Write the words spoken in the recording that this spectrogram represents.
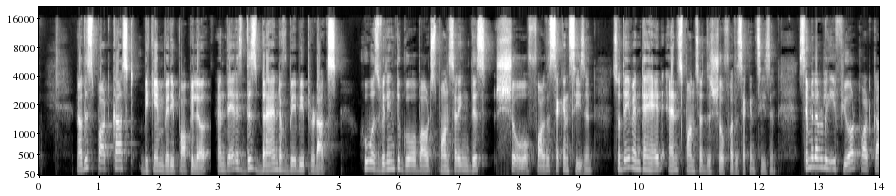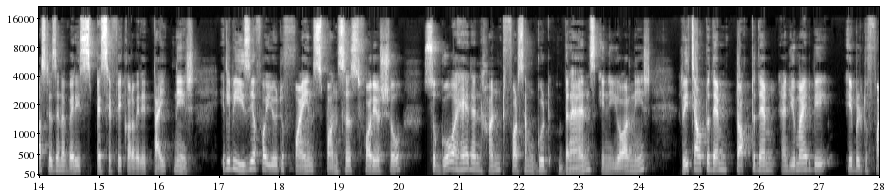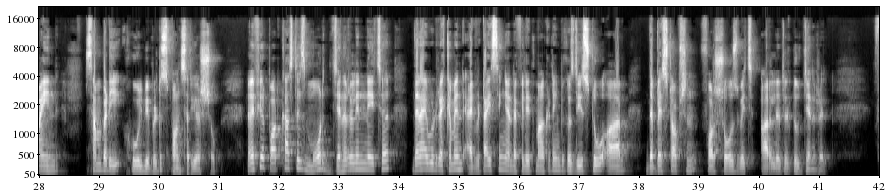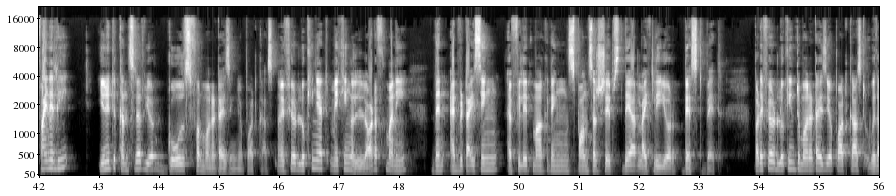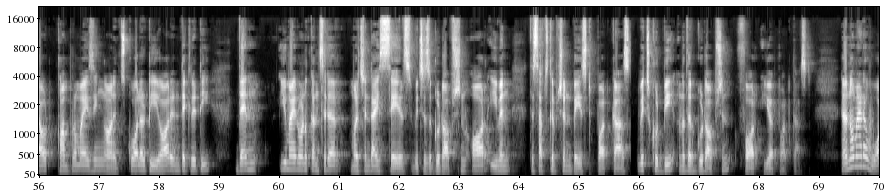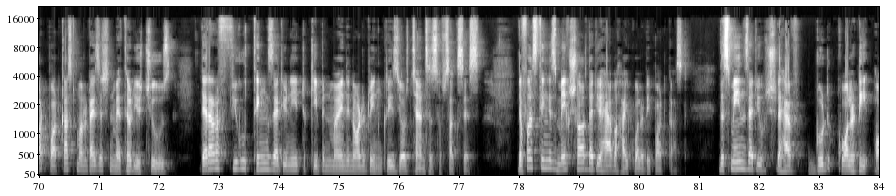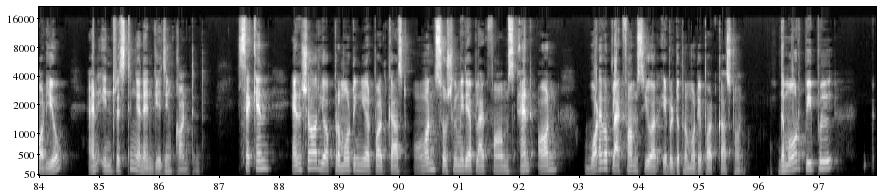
Now, this podcast became very popular, and there is this brand of baby products who was willing to go about sponsoring this show for the second season. So they went ahead and sponsored this show for the second season. Similarly, if your podcast is in a very specific or a very tight niche, it'll be easier for you to find sponsors for your show. So go ahead and hunt for some good brands in your niche. Reach out to them, talk to them, and you might be able to find somebody who will be able to sponsor your show. Now, if your podcast is more general in nature, then I would recommend advertising and affiliate marketing because these two are the best option for shows which are a little too general. Finally, you need to consider your goals for monetizing your podcast. Now, if you're looking at making a lot of money, then advertising, affiliate marketing, sponsorships, they are likely your best bet. But if you're looking to monetize your podcast without compromising on its quality or integrity, then you might want to consider merchandise sales, which is a good option, or even the subscription based podcast, which could be another good option for your podcast. Now, no matter what podcast monetization method you choose, there are a few things that you need to keep in mind in order to increase your chances of success. The first thing is make sure that you have a high quality podcast. This means that you should have good quality audio and interesting and engaging content. Second, ensure you're promoting your podcast on social media platforms and on whatever platforms you are able to promote your podcast on. The more people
